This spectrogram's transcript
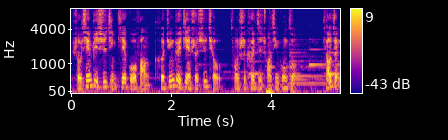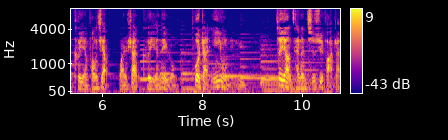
首先必须紧贴国防和军队建设需求，从事科技创新工作，调整科研方向，完善科研内容，拓展应用领域，这样才能持续发展。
